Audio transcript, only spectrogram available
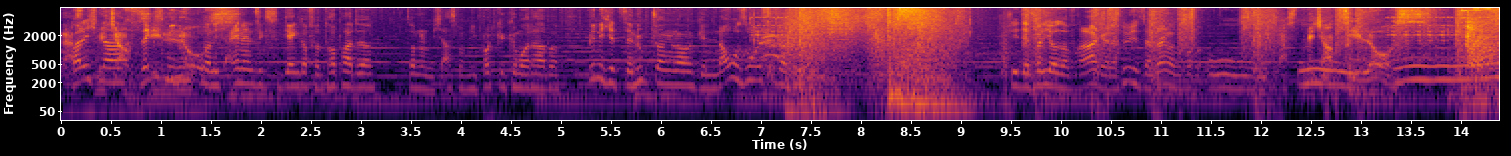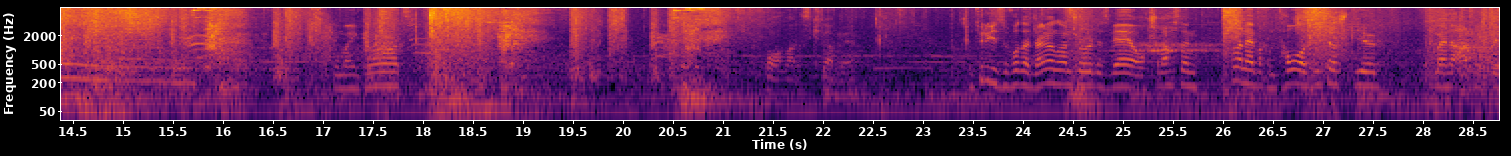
Lasst Weil ich nach sechs Minuten los. noch nicht einen einzigen Gank auf der Top hatte, sondern mich erstmal um die Bot gekümmert habe, bin ich jetzt der Noob-Jungler. Genau so ist es natürlich. Steht ja völlig außer Frage. Natürlich ist der Jungler sofort... Oh, Lasst mich auf sie los. oh mein Gott. Boah, war das knapp, ey. Natürlich ist sofort der Jungler dran schuld. Es wäre ja auch Schwachsinn, wenn man einfach einen Tower sicher spielt. Meine Art von Spiel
